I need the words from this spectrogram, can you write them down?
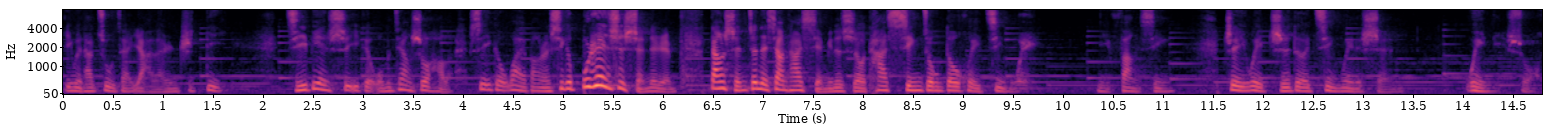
因为他住在亚兰人之地；即便是一个我们这样说好了，是一个外邦人，是一个不认识神的人，当神真的向他显明的时候，他心中都会敬畏。你放心，这一位值得敬畏的神为你说话。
